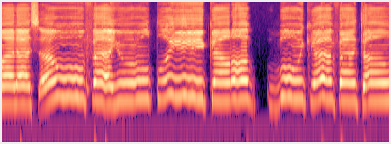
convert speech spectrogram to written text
ولسوف يعطيك ربك فترضى.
